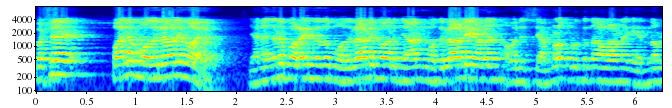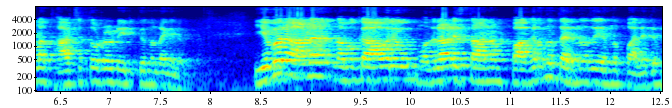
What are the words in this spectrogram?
പക്ഷേ പല മുതലാളിമാരും ഞാൻ അങ്ങനെ പറയുന്നത് മുതലാളിമാർ ഞാൻ മുതലാളിയാണ് അവന് ശമ്പളം കൊടുക്കുന്ന ആളാണ് എന്നുള്ള ധാക്ഷ്യത്തോടുകൂടി ഇരിക്കുന്നുണ്ടെങ്കിലും ഇവരാണ് നമുക്ക് ആ ഒരു മുതലാളി സ്ഥാനം പകർന്നു തരുന്നത് എന്ന് പലരും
